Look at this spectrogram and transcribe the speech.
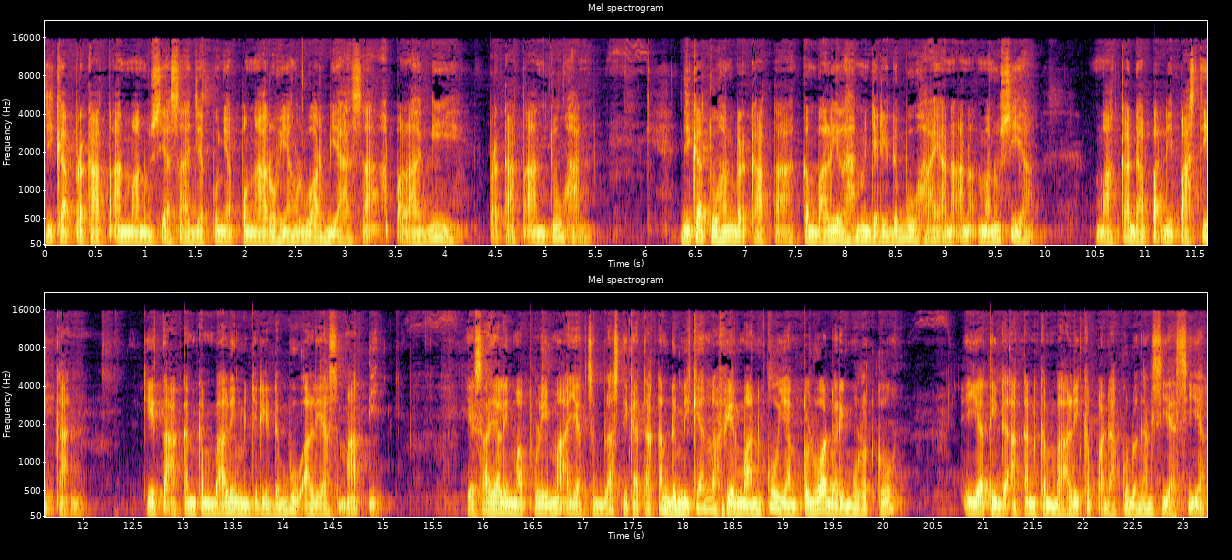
Jika perkataan manusia saja punya pengaruh yang luar biasa, apalagi perkataan Tuhan. Jika Tuhan berkata, "Kembalilah menjadi debu, hai anak-anak manusia," maka dapat dipastikan kita akan kembali menjadi debu alias mati. Yesaya 55 ayat 11 dikatakan, "Demikianlah firmanku yang keluar dari mulutku, ia tidak akan kembali kepadaku dengan sia-sia,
